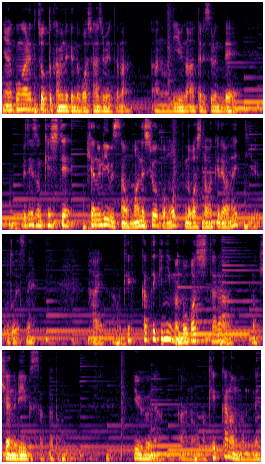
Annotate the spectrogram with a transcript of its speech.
に憧れてちょっと髪の毛伸ばし始めたなあの理由があったりするんで別にその決してキアヌ・リーブスさんを真似しようと思って伸ばしたわけではないっていうことですね。はい、あの結果的にま伸ばしたら、まキアヌ・リーブスだったというふうなあの、ま結果論なんでね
